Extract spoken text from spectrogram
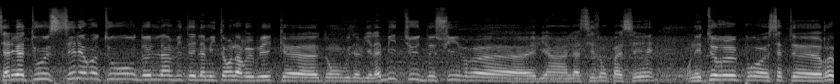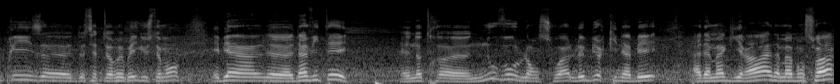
Salut à tous, c'est le retour de l'invité de la mi-temps, la rubrique euh, dont vous aviez l'habitude de suivre euh, eh la saison passée. On est heureux pour cette euh, reprise euh, de cette rubrique justement eh bien, d'inviter notre euh, nouveau Lançois, le Burkinabé, Adama Guira. Adama, bonsoir.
